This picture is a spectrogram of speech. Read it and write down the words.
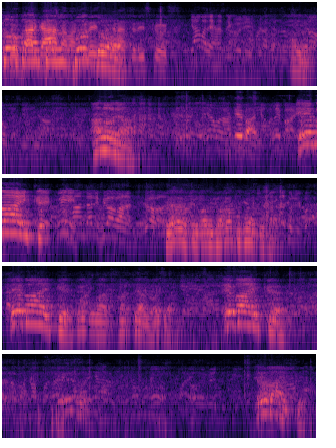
non targata, ma questo è un altro discorso. Chiama le categorie. allora, allora, E vai. E più avanti, più avanti. Speriamo che vado più avanti pubblica. E Mike, credo Mar- Marziale, eh già. E Mike. E Mike.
